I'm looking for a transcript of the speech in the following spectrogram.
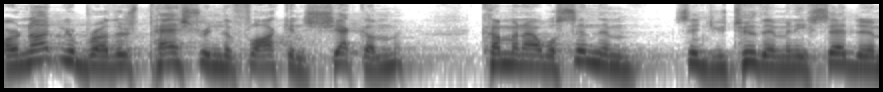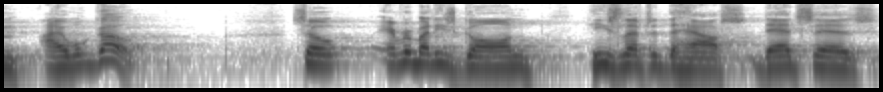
are not your brothers pasturing the flock in Shechem? Come and I will send them, send you to them. And he said to him, I will go. So everybody's gone. He's left at the house. Dad says,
